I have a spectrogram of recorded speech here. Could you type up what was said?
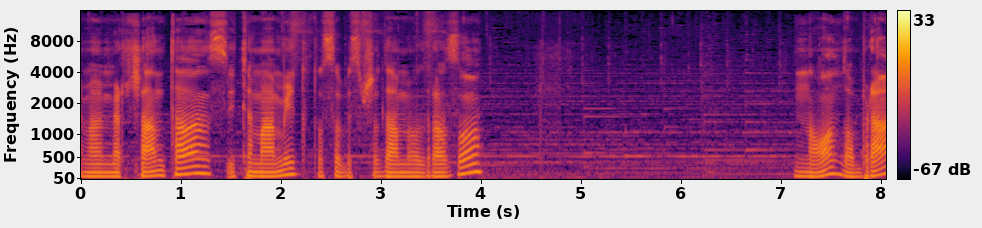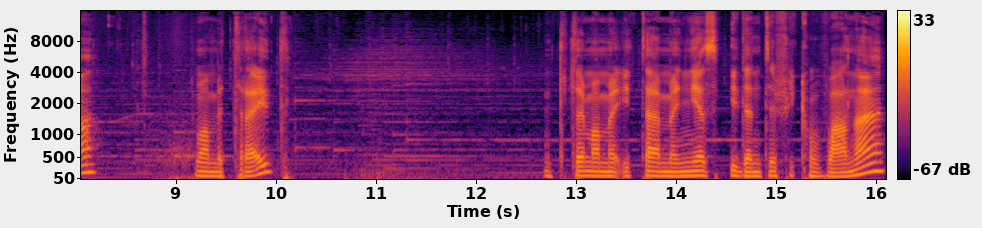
Mamy merchanta z itemami, to, to sobie sprzedamy od razu. No, dobra. Tu mamy trade. Tutaj mamy itemy niezidentyfikowane.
